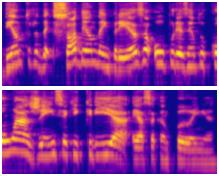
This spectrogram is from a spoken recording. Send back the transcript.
dentro de, só dentro da empresa ou, por exemplo, com a agência que cria essa campanha?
